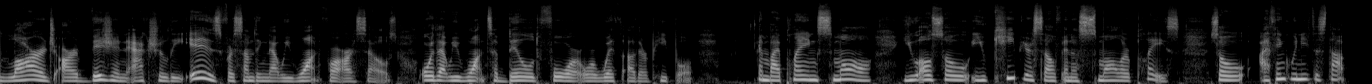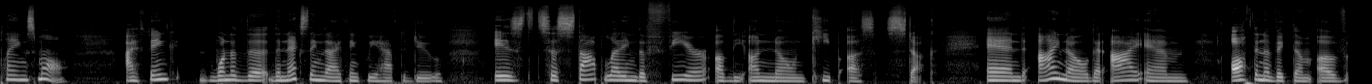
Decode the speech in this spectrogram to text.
large our vision actually is for something that we want for ourselves or that we want to build for or with other people. And by playing small you also you keep yourself in a smaller place. So i think we need to stop playing small. I think one of the the next thing that I think we have to do is to stop letting the fear of the unknown keep us stuck. And I know that I am often a victim of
